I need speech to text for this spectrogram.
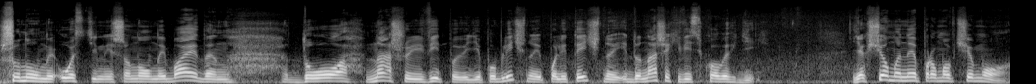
шановний Остін і шановний Байден, до нашої відповіді публічної, політичної і до наших військових дій? Якщо ми не промовчимо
